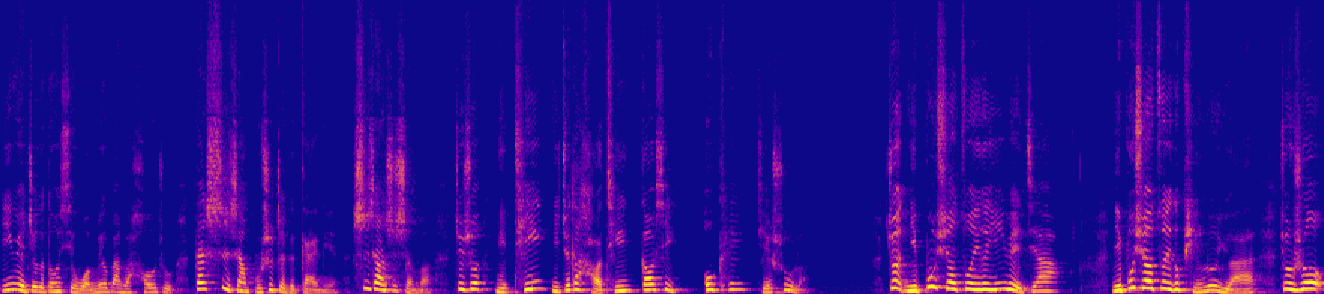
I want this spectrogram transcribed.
音乐这个东西我没有办法 hold 住，但事实上不是这个概念，事实上是什么？就是说你听，你觉得好听，高兴，OK，结束了，就你不需要做一个音乐家。你不需要做一个评论员，就是说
